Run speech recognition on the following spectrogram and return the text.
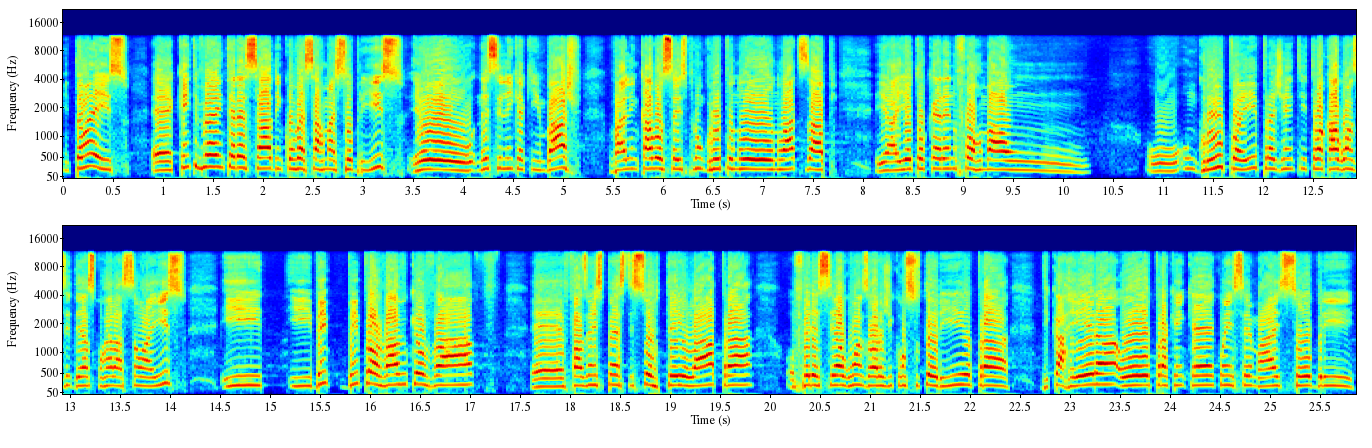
Então é isso. É, quem tiver interessado em conversar mais sobre isso, eu nesse link aqui embaixo, vai linkar vocês para um grupo no, no WhatsApp. E aí eu estou querendo formar um, um, grupo aí para a gente trocar algumas ideias com relação a isso. E, e bem, bem provável que eu vá é, fazer uma espécie de sorteio lá para oferecer algumas horas de consultoria pra, de carreira ou para quem quer conhecer mais sobre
